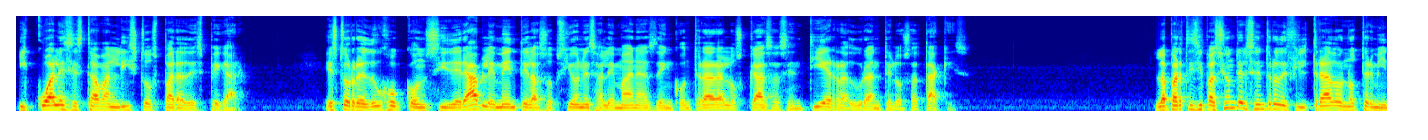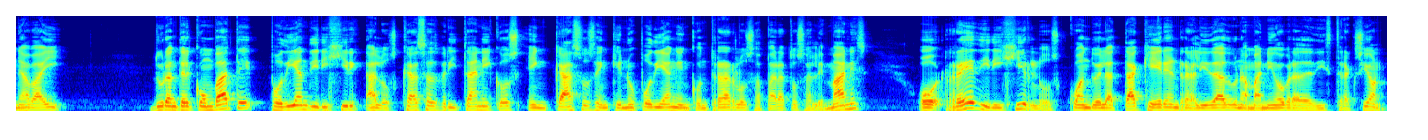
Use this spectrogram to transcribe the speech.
y cuáles estaban listos para despegar. Esto redujo considerablemente las opciones alemanas de encontrar a los cazas en tierra durante los ataques. La participación del centro de filtrado no terminaba ahí. Durante el combate podían dirigir a los cazas británicos en casos en que no podían encontrar los aparatos alemanes o redirigirlos cuando el ataque era en realidad una maniobra de distracción.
